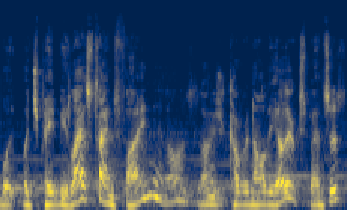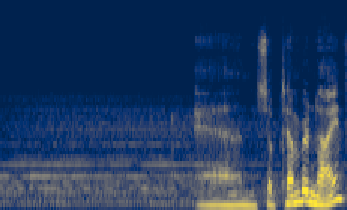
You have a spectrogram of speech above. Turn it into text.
what, you paid me last time's fine, you know, as long as you're covering all the other expenses. And September 9th,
